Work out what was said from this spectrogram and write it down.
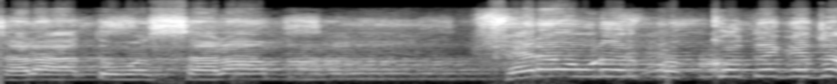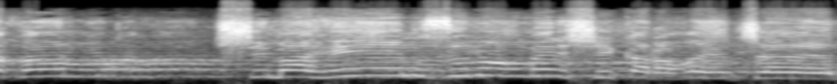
সালাম ফেরাউনের পক্ষ থেকে যখন সীমাহীন জুলুমের শিকার হয়েছেন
